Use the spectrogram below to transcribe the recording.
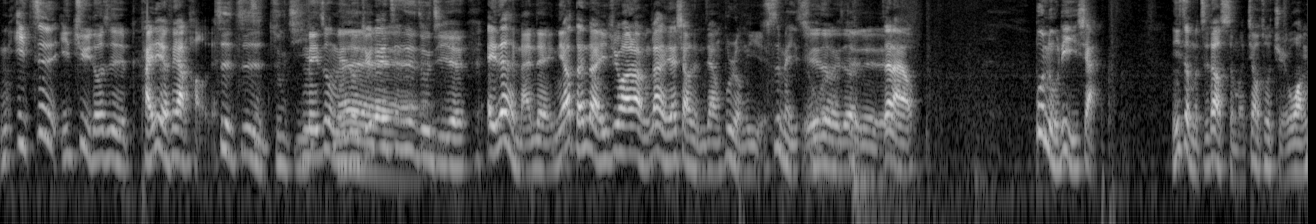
你一字一句都是排列的非常好的。字字珠玑，没错没错，哎绝对字字珠玑的。哎、这很难的，你要短短一句话让让人家笑成这样不容易。是没错，没错没错，对对对，再来哦，不努力一下，你怎么知道什么叫做绝望？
